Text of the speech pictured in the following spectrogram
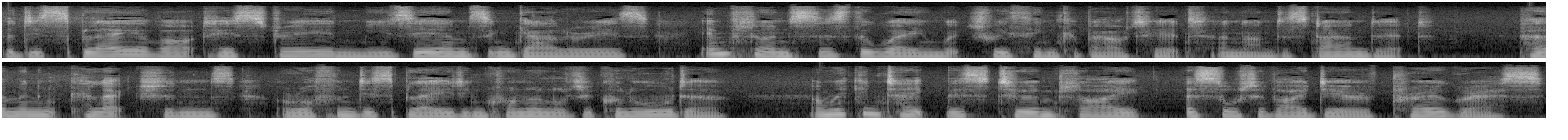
The display of art history in museums and galleries influences the way in which we think about it and understand it. Permanent collections are often displayed in chronological order, and we can take this to imply a sort of idea of progress.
